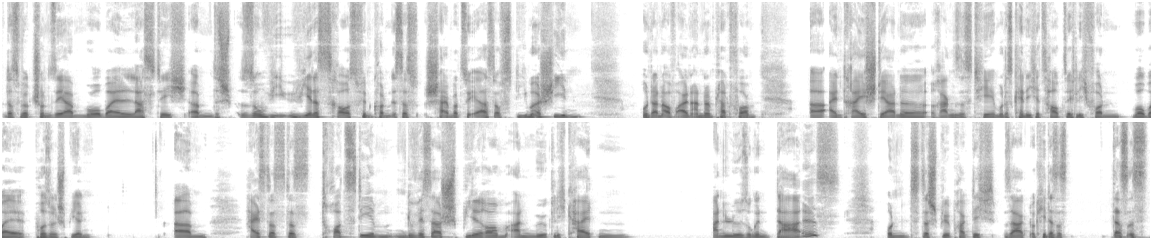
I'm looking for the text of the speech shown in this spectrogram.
das wirkt schon sehr mobile-lastig. Ähm, das, so wie wir das rausfinden konnten, ist das scheinbar zuerst auf Steam erschienen und dann auf allen anderen Plattformen äh, ein Drei-Sterne-Rangsystem und das kenne ich jetzt hauptsächlich von Mobile-Puzzle-Spielen. Ähm, heißt das, dass trotzdem ein gewisser Spielraum an Möglichkeiten, an Lösungen da ist und das Spiel praktisch sagt, okay, das ist, das ist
